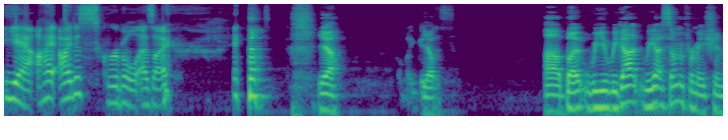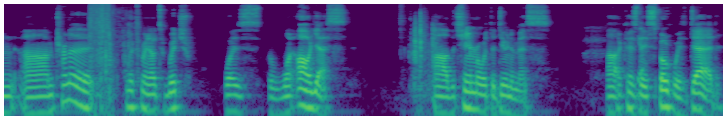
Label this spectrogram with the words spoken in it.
Yeah, I I just scribble as I. Yeah. Oh my goodness. Uh, but we we got we got some information. Uh, I'm trying to look for my notes. Which was the one oh yes, uh, the chamber with the Dunamis, because they Yep. spoke with Dead.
